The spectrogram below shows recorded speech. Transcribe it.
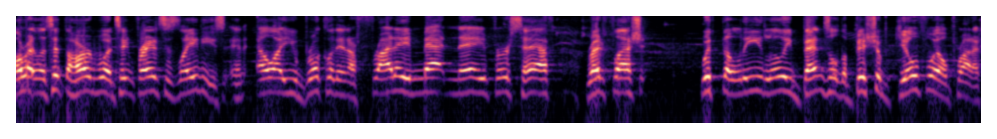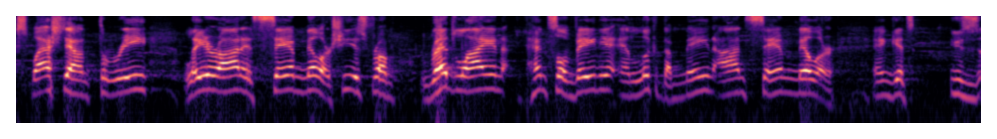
All right, let's hit the hardwood. St. Francis ladies and LIU Brooklyn in a Friday matinee first half. Red Flash with the lead. Lily Benzel, the Bishop Guilfoyle product. Splashdown three. Later on, it's Sam Miller. She is from Red Lion, Pennsylvania. And look at the mane on Sam Miller. And gets uses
